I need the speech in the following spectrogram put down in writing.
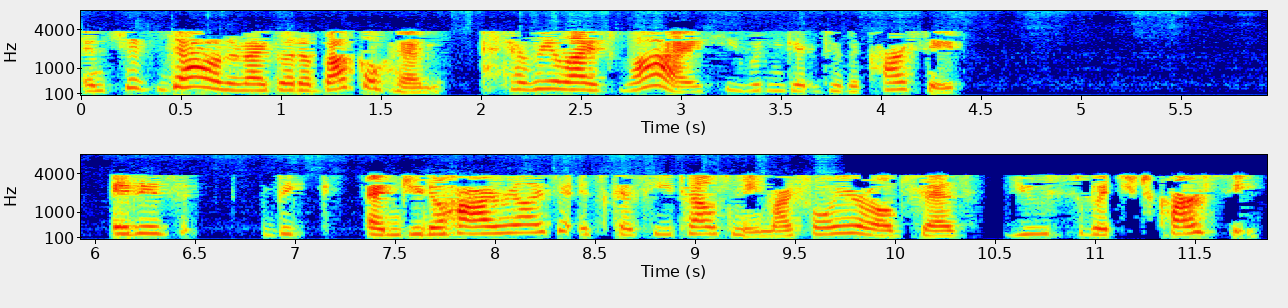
and sits down, and I go to buckle him, and I realize why he wouldn't get into the car seat. It is, be- and you know how I realize it? It's because he tells me. My four-year-old says, "You switched car seats."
